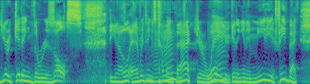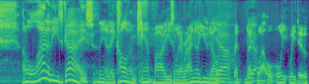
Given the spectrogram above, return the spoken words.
you're getting the results. You know, everything's mm-hmm. coming back your way. Mm-hmm. You're getting an immediate feedback. a lot of these guys, you know, they call them camp bodies and whatever. I know you don't, yeah. but but well, we we do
